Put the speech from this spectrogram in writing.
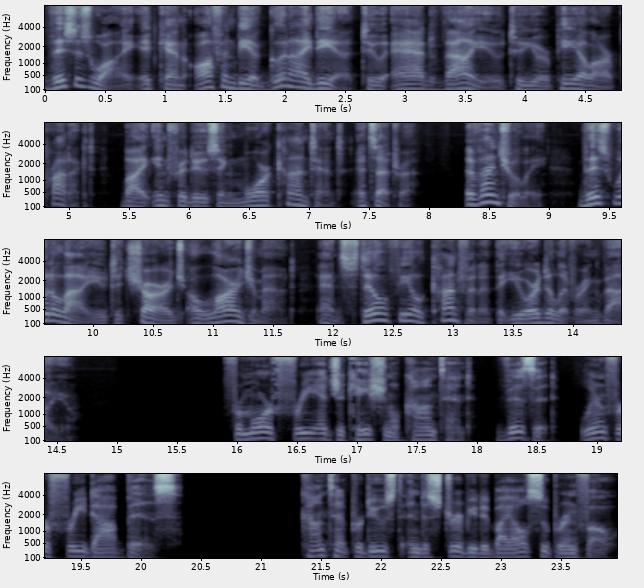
This is why it can often be a good idea to add value to your PLR product by introducing more content, etc. Eventually, this would allow you to charge a large amount and still feel confident that you are delivering value. For more free educational content, visit learnforfree.biz. Content produced and distributed by AllSuperInfo.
